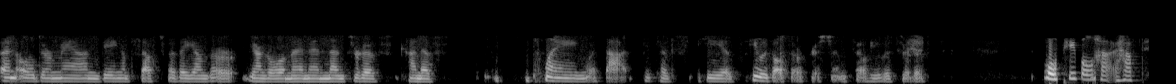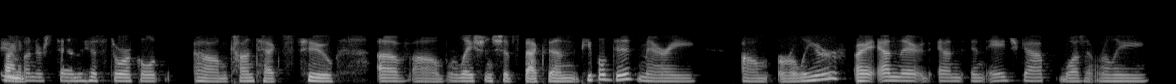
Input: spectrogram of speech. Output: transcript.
an older man being obsessed with a younger younger woman and then sort of kind of playing with that because he is he was also a Christian, so he was sort of well, people ha- have to, to understand the historical um, context too of um, relationships back then. People did marry um, earlier, and there and an age gap wasn't really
